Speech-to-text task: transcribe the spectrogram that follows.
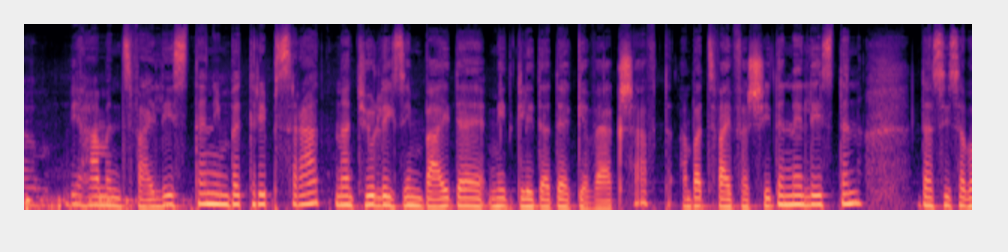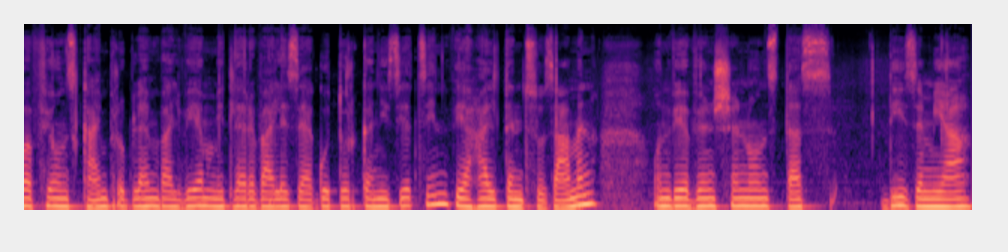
Ähm, wir haben zwei Listen im Betriebsrat. Natürlich sind beide Mitglieder der Gewerkschaft, aber zwei verschiedene Listen. Das ist aber für uns kein Problem, weil wir mittlerweile sehr gut organisiert sind. Wir halten zusammen und wir wünschen uns, dass diesem Jahr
